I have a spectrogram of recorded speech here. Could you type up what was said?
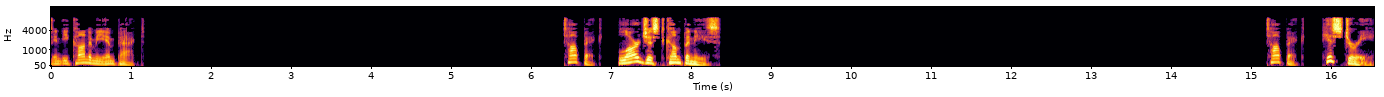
in economy impact. Largest companies Topic History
